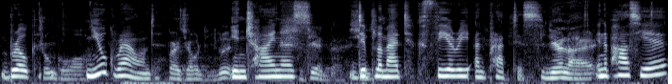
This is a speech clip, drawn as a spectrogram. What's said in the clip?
broke new ground in China's diplomatic theory and practice. In the past year,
